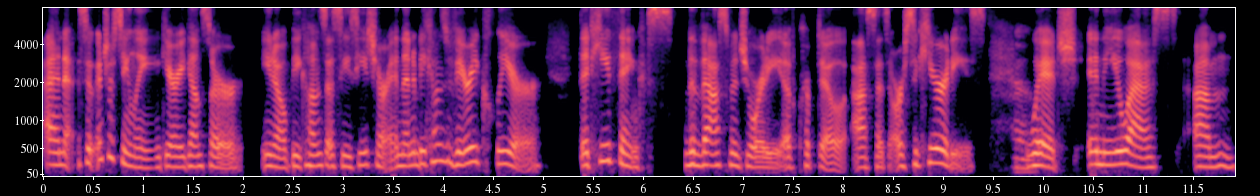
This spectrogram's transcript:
And so interestingly, Gary Gensler, you know, becomes SEC chair, and then it becomes very clear that he thinks the vast majority of crypto assets are securities, yeah. which in the US, um,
